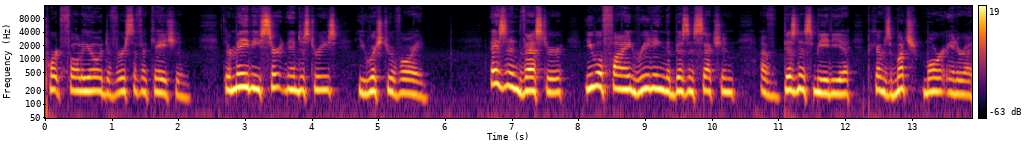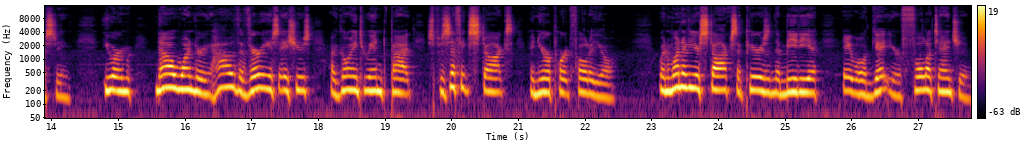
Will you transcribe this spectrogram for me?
portfolio diversification. There may be certain industries you wish to avoid. As an investor, you will find reading the business section of business media becomes much more interesting. You are now wondering how the various issues are going to impact specific stocks in your portfolio. When one of your stocks appears in the media, it will get your full attention.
